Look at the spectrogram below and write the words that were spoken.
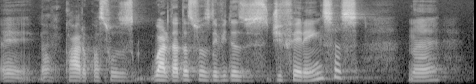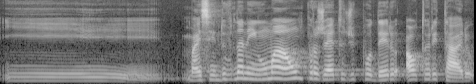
é, claro, com as suas, guardadas as suas devidas diferenças, né? E, mas sem dúvida nenhuma há um projeto de poder autoritário.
